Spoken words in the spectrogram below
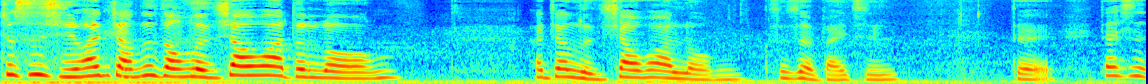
就是喜欢讲这种冷笑话的龙，它叫冷笑话龙，是不是很白痴？对，但是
